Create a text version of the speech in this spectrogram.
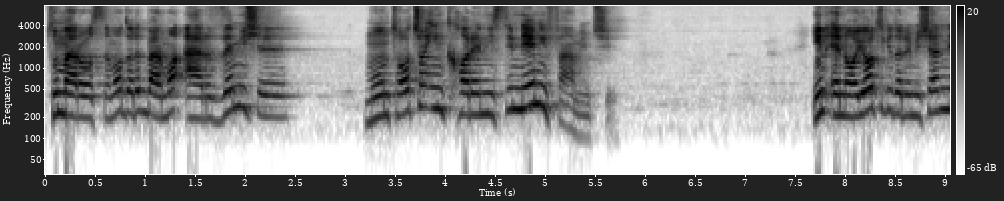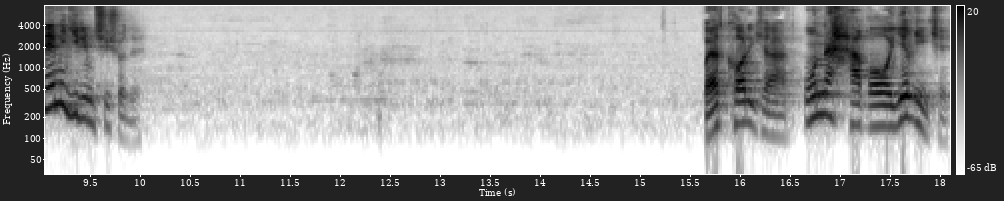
تو مراسم ها داره بر ما عرضه میشه. منتها چون این کار نیستیم نمی‌فهمیم چیه. این عنایاتی که داره میشه نمی‌گیریم چی شده. باید کاری کرد. اون حقایقی که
